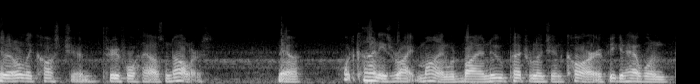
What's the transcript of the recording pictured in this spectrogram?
It'll only cost you three or four thousand dollars. Now, what kind in his right mind would buy a new petrol engine car if he could have one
